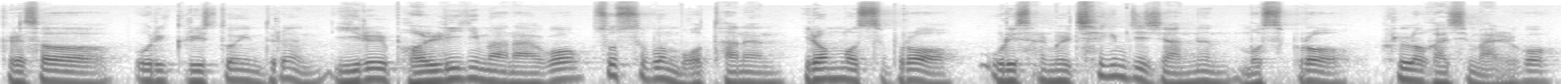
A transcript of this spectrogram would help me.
그래서 우리 그리스도인들은 일을 벌리기만 하고 수습은 못하는 이런 모습으로 우리 삶을 책임지지 않는 모습으로 흘러가지 말고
